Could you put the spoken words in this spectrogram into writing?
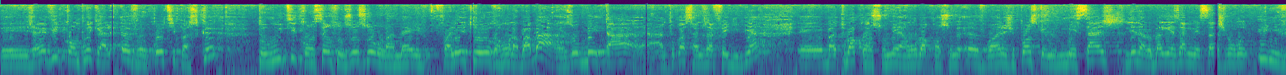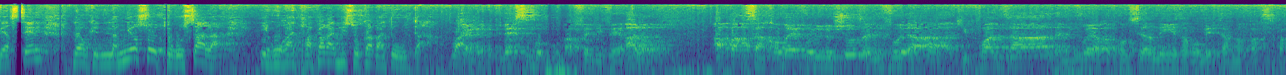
J'avais vite compris qu'à l'œuvre koti parce que towuti concert tozozonga mais il fallait toyoka yango na babar ezobeta en tout cas ça nous a fait du bien. Bato baconsommer yango baconsommer œuvre. Wana je pense que le message nde nalobaki eza message universel. Donc na nyonso oyo tokosala ekorattrapaka biso kaka to ota voilà. Merci beaucoup parfait l'hiver alors à part ça, comment évolue les choses au niveau de Kipwanza, au niveau de la concert des Arobétama participants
